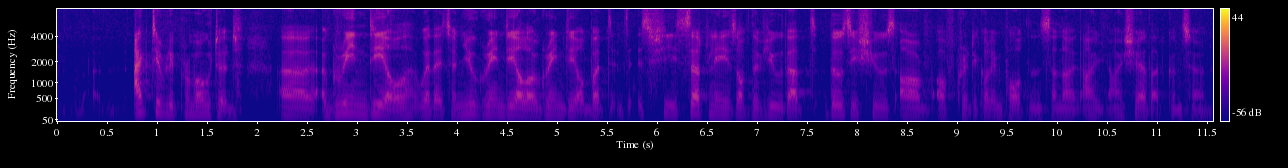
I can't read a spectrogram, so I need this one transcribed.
actively promoted uh, a Green Deal, whether it's a new Green Deal or Green Deal, but she certainly is of the view that those issues are of critical importance, and I, I, I share that concern.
